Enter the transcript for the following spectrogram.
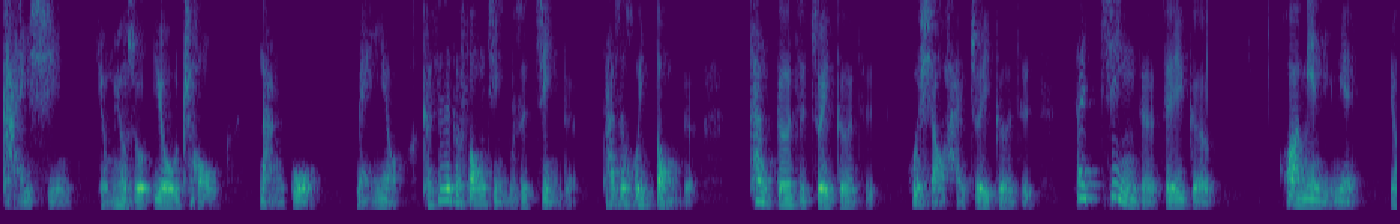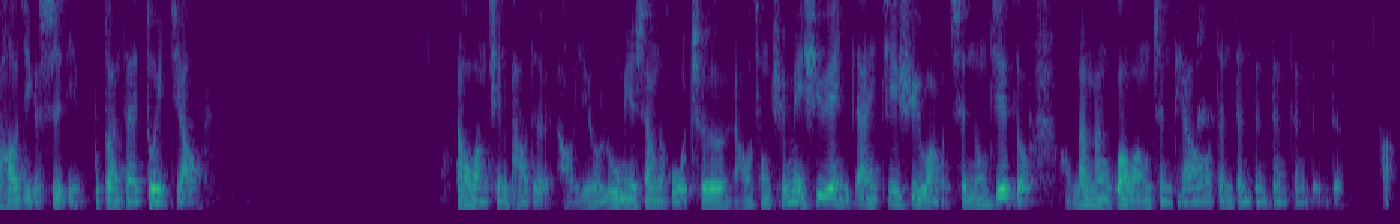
开心？有没有说忧愁、难过？没有。可是这个风景不是静的。它是会动的，看鸽子追鸽子，或小孩追鸽子，在近的这一个画面里面，有好几个视点不断在对焦，然后往前跑的，好也有路面上的火车，然后从全美戏院一带接续往神农街走，好慢慢逛完整条等等等等等等的，好，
